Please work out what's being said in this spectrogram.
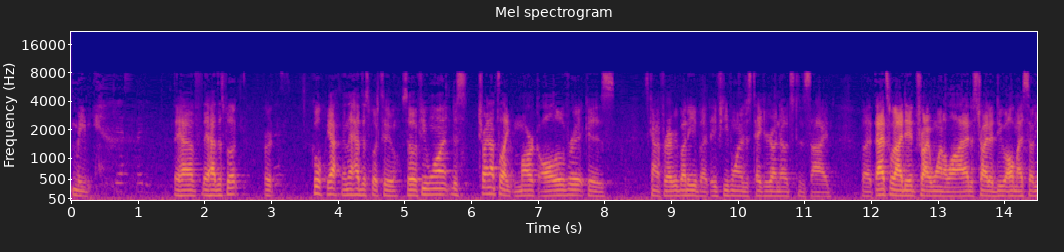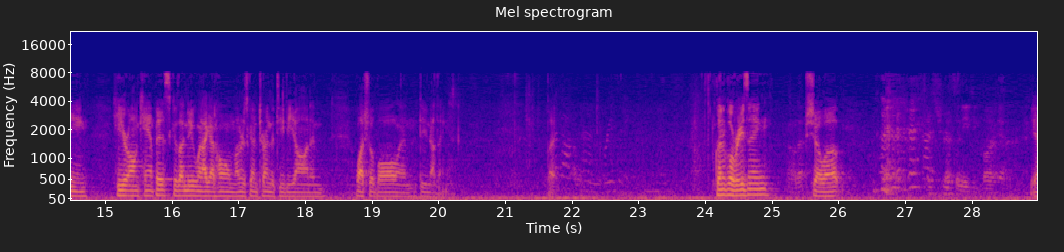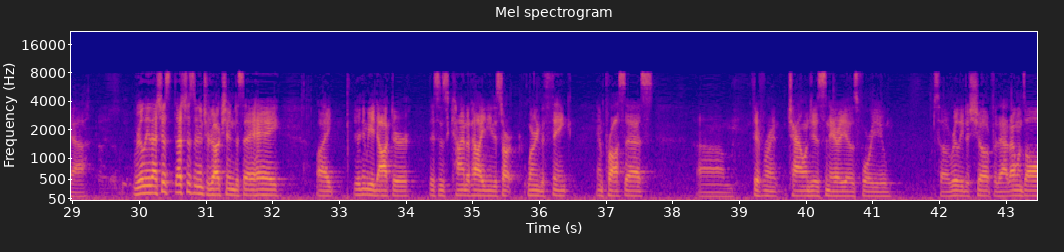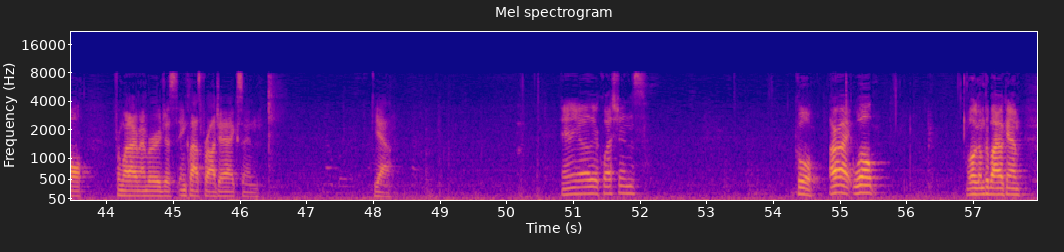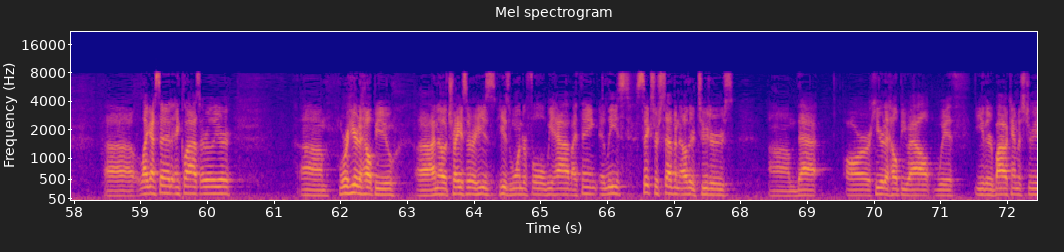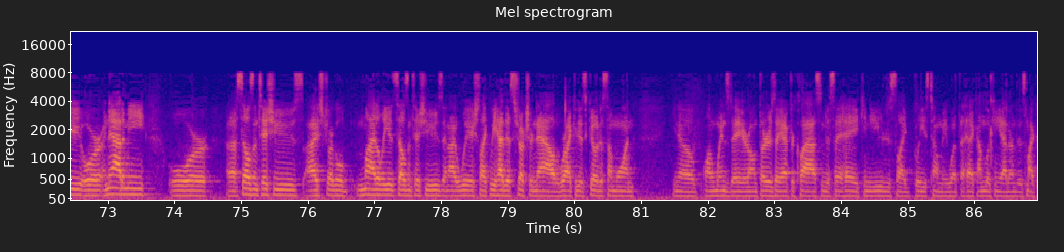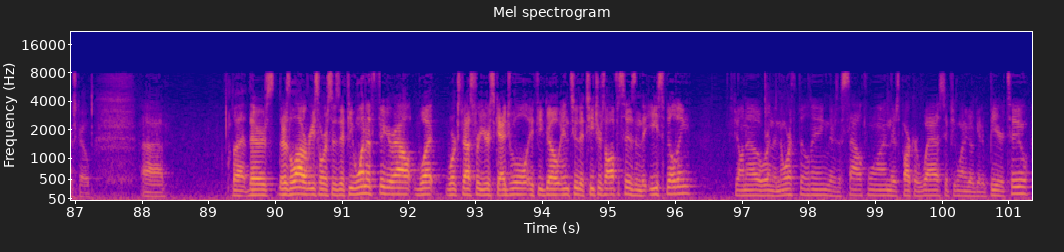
maybe. Yes, I do. They have they have this book, or cool, yeah. and they have this book too. So if you want, just try not to like mark all over it because it's kind of for everybody. But if you want to just take your own notes to the side, but that's what I did. Try one a lot. I just try to do all my studying here on campus because I knew when I got home I'm just going to turn the TV on and watch football and do nothing. But clinical reasoning, show up. that's an easy class. Yeah. Really that's just that's just an introduction to say hey like you're going to be a doctor this is kind of how you need to start learning to think and process um, different challenges scenarios for you. So really just show up for that. That one's all from what i remember just in-class projects and yeah. Any other questions? Cool. All right. Well welcome to biochem. Uh, like I said in class earlier, um, we're here to help you. Uh, I know Tracer, he's, he's wonderful. We have, I think, at least six or seven other tutors um, that are here to help you out with either biochemistry or anatomy or uh, cells and tissues. I struggled mightily at cells and tissues, and I wish like we had this structure now where I could just go to someone, you know, on Wednesday or on Thursday after class and just say, hey, can you just like please tell me what the heck I'm looking at under this microscope? Uh, but there's there's a lot of resources. If you want to figure out what works best for your schedule, if you go into the teachers' offices in the east building, if y'all know, we're in the north building. There's a south one. There's Parker West. If you want to go get a beer too.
